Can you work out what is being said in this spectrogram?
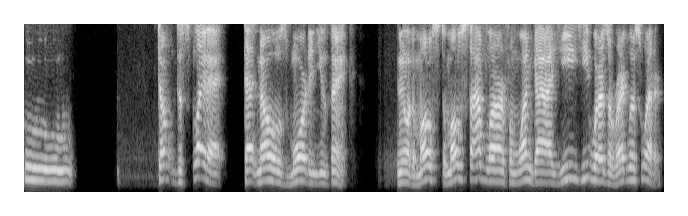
who don't display that that knows more than you think. You know, the most the most I've learned from one guy, he he wears a regular sweater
